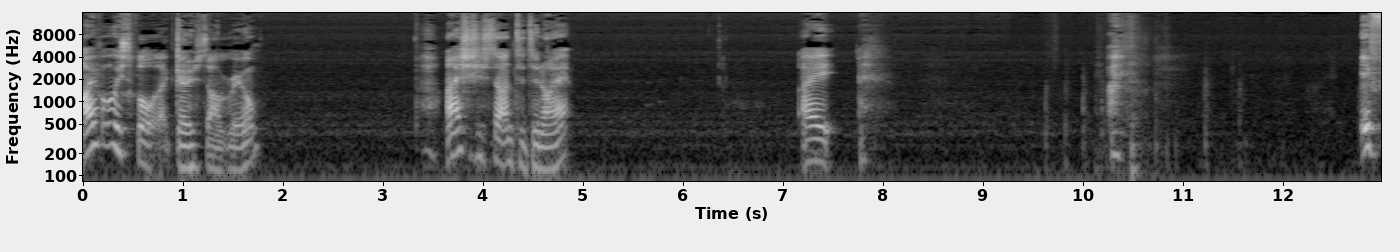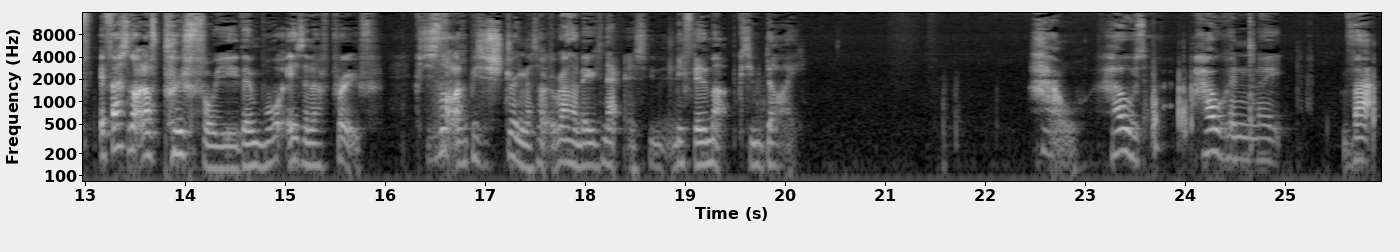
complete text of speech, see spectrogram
I've always thought that ghosts aren't real. I'm actually starting to deny it. I... If, if that's not enough proof for you, then what is enough proof? Because it's not like a piece of string that's like around the baby's neck and you lifting them up because he would die. How? How's, how can like, that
